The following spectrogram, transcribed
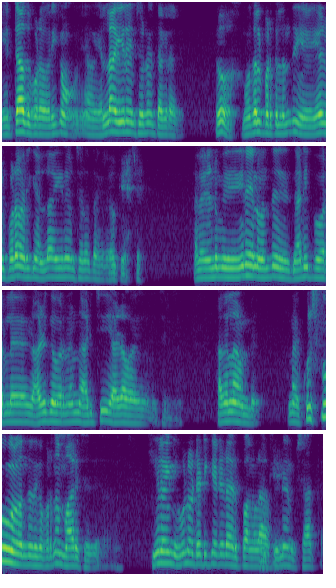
எட்டாவது படம் வரைக்கும் எல்லா ஹீரோயின்ஸோடும் தகராறு. ஓ. முதல் படத்துலேருந்து ஏழு படம் வரைக்கும் எல்லா ஹீரோயின்ஸோட தகராறு. ஓகே. அதில் ரெண்டு மூணு ஹீரோயின் வந்து நடிப்பு வரல அழுக வரலன்னு அடித்து அழ வச்சுருக்கேன் அதெல்லாம் உண்டு. ஆனால் குஷ்பு வந்ததுக்கப்புறம் தான் மாறிச்சது ஹீரோயின் இவ்வளோ டெடிக்கேட்டடாக இருப்பாங்களா. அப்படின்னு எனக்கு ஷாக்கு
